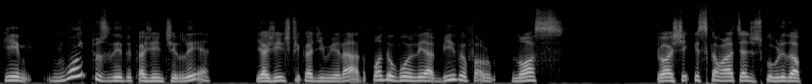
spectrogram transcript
que muitos livros que a gente lê e a gente fica admirado, quando eu vou ler a Bíblia, eu falo, nossa, eu achei que esse camarada tinha, descobrido a,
